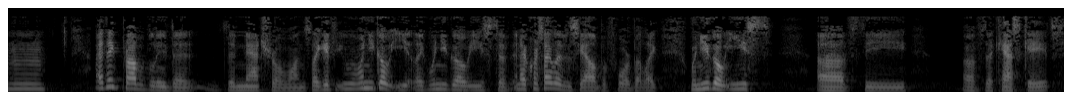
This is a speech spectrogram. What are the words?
Mm, I think probably the the natural ones. Like if you, when you go e- like when you go east of, and of course I lived in Seattle before, but like when you go east of the of the Cascades,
